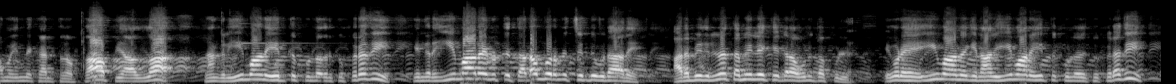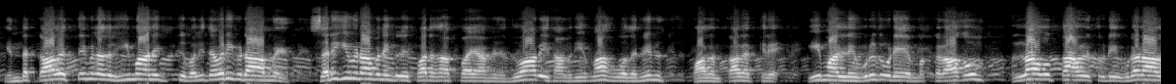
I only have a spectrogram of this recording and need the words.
அவன் இந்த கருத்துறோம் காப் யா அல்லாஹ் நாங்கள் ஈமானை ஏற்றுக்கொண்டதற்கு பிறகு எங்களை ஈமானை விட்டு தடம்புறந்து சென்று விடாதே. அரபியில தமிழிலே கேட்கிறா ஒன்றும் தப்பு இல்லை. எங்களுடைய ஈமானை நான் ஈமானை ஈர்த்துக் கொள்வதற்கு பிறகு எந்த காலத்தையும் நாங்கள் ஈமானித்து வழி தவறி விடாமல் சருகி விடாமல் எங்களை பாதுகாப்பாயாக என்ற துவாவை நாம் அதிகமாக ஓதனின் வாழும் காலத்திலே. ஈமானிலே உருதுடைய மக்களாகவும் அல்லாவுக்காவலத்துடைய உடனாக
